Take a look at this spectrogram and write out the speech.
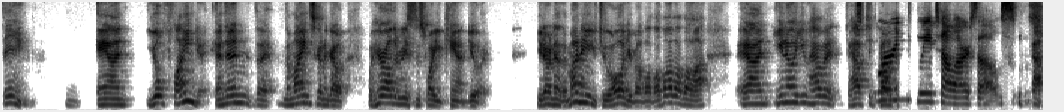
thing? And you'll find it. And then the, the mind's going to go, well, here are all the reasons why you can't do it. You don't have the money, you're too old, you're blah, blah, blah, blah, blah, blah. And, you know, you have it have to Stories tell. we tell ourselves. Yeah.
